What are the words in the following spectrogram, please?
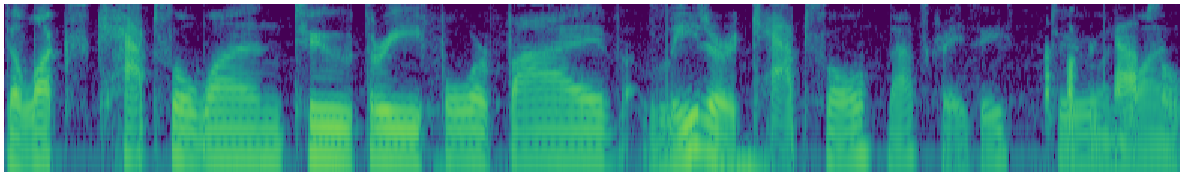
deluxe capsule one, two, three, four, five, liter capsule. That's crazy. Two and one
